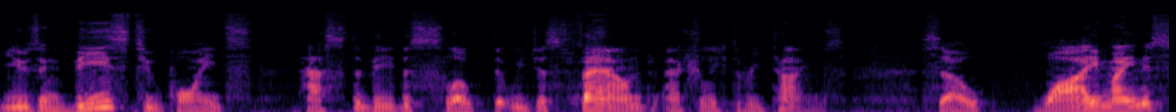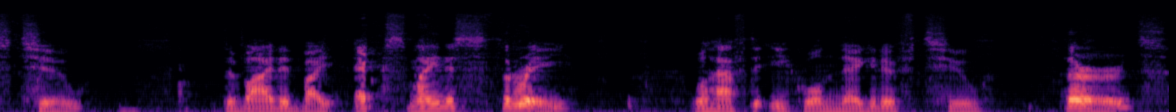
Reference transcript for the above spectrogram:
using these two points has to be the slope that we just found actually three times. So y minus 2 divided by x minus 3 will have to equal negative 2 thirds.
